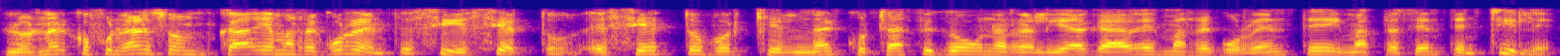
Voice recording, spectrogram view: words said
Los narcofunerales son cada día más recurrentes, sí, es cierto. Es cierto porque el narcotráfico es una realidad cada vez más recurrente y más presente en Chile.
